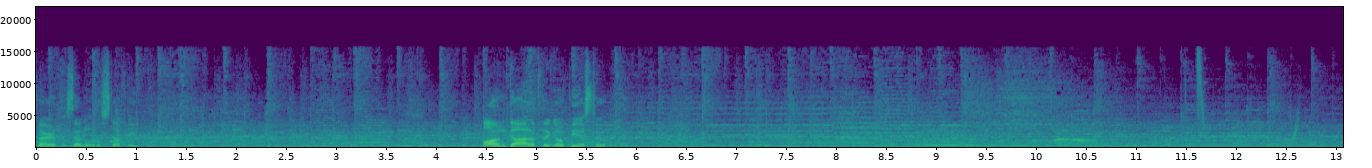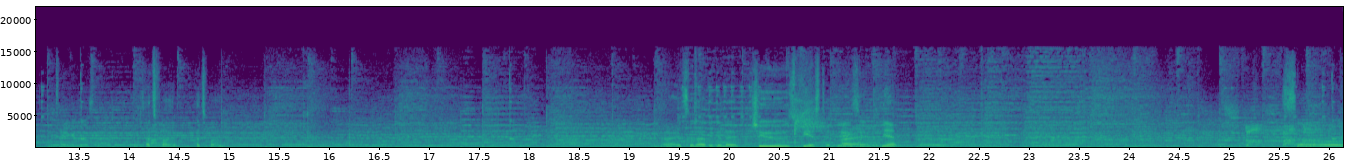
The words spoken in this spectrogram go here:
Sorry if I sound a little stuffy. On God, if they go PS2. That's fine. That's fine. All right, so now they're gonna choose PS2. All right. Yep. So.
